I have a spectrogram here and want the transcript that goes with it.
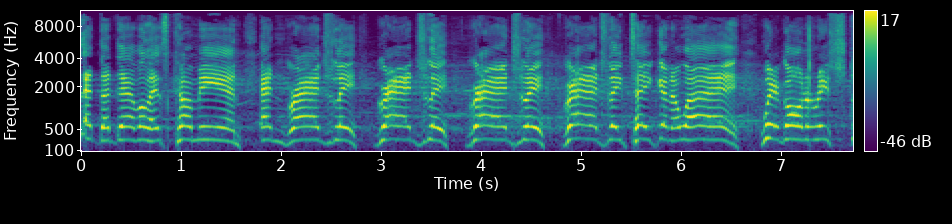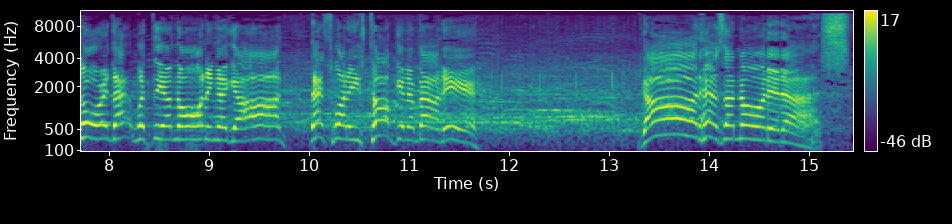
that the devil has come in and gradually, gradually, gradually, gradually taken away. We're going to restore that with the anointing of God. That's what he's talking about here. Has anointed us.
